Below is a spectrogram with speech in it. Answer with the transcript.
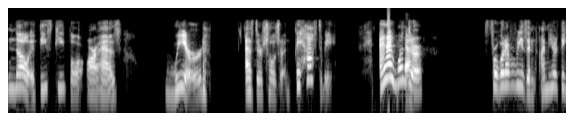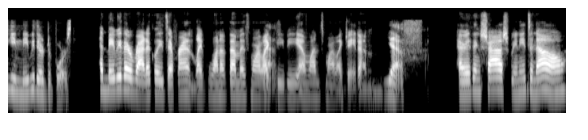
know if these people are as weird as their children. They have to be. And I wonder, yeah for whatever reason, I'm here thinking maybe they're divorced. And maybe they're radically different. Like one of them is more like yes. Phoebe and one's more like Jayden. Yes. Everything's trash. We need to know.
